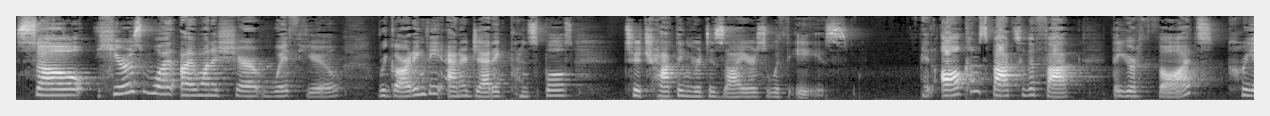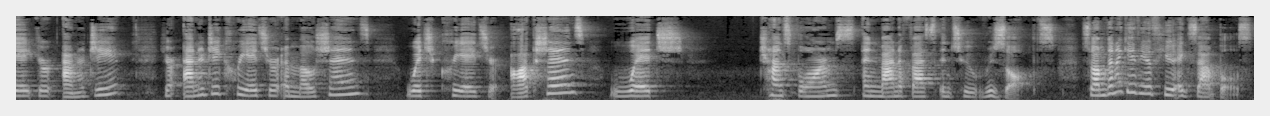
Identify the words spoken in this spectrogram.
So here's what I want to share with you regarding the energetic principles to attracting your desires with ease. It all comes back to the fact that your thoughts create your energy, your energy creates your emotions, which creates your actions, which transforms and manifests into results. So I'm going to give you a few examples.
